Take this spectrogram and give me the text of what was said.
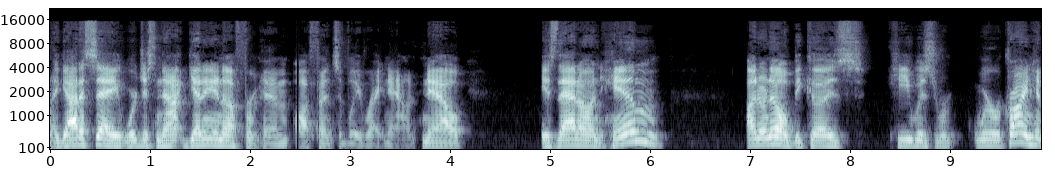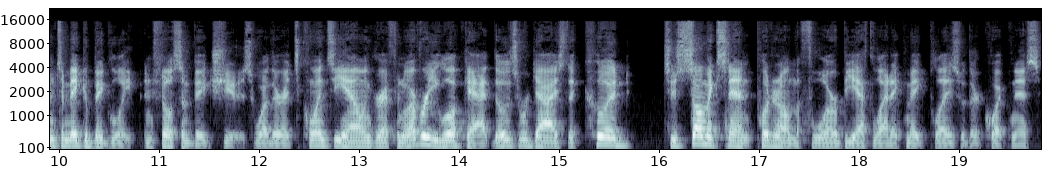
I gotta say, we're just not getting enough from him offensively right now. Now, is that on him? I don't know because he was re- we're requiring him to make a big leap and fill some big shoes. Whether it's Quincy, Alan Griffin, whoever you look at, those were guys that could, to some extent, put it on the floor, be athletic, make plays with their quickness.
